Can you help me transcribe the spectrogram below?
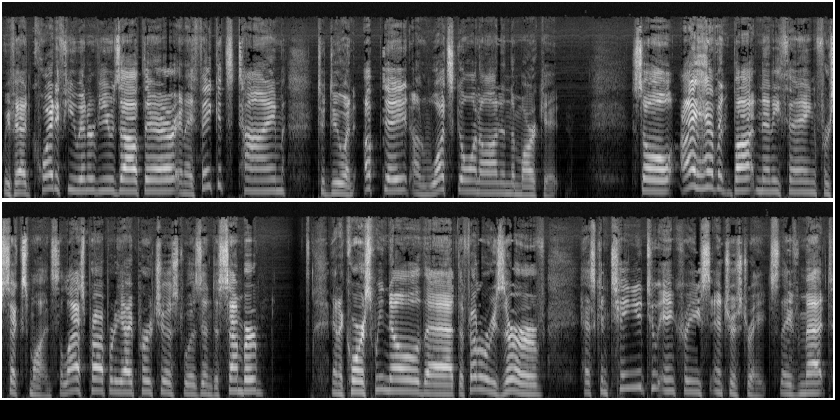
We've had quite a few interviews out there, and I think it's time to do an update on what's going on in the market. So, I haven't bought anything for six months. The last property I purchased was in December. And of course, we know that the Federal Reserve has continued to increase interest rates. They've met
